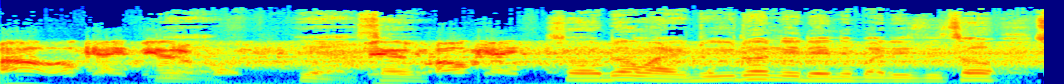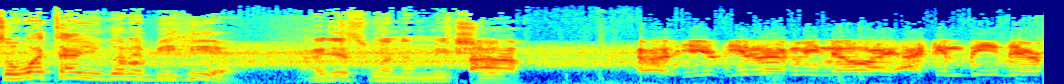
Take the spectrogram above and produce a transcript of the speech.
Oh, okay, beautiful. Yeah, so, Okay. so don't worry, you don't need anybody. So, so what time are you going to be here? I just want to make sure. Uh, uh, you, you let me know. I, I can be there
